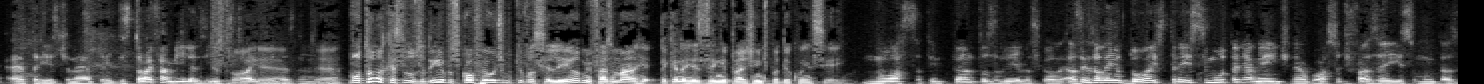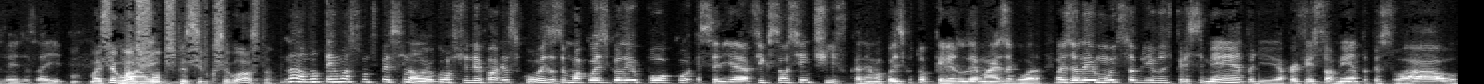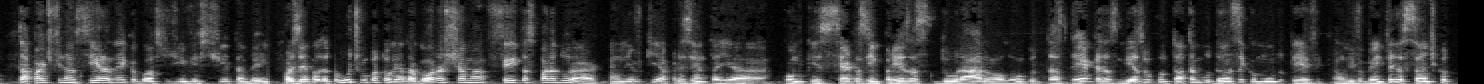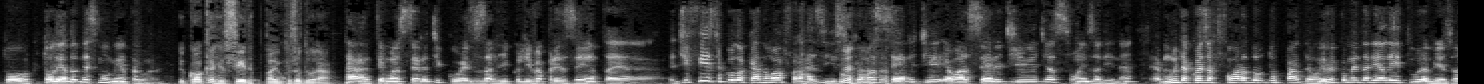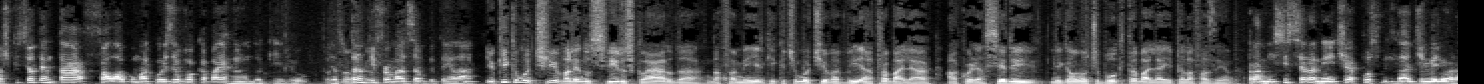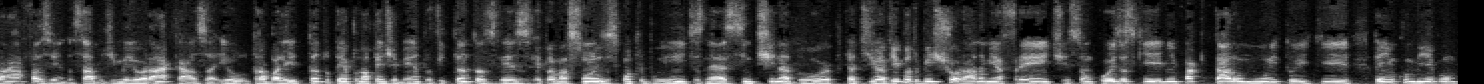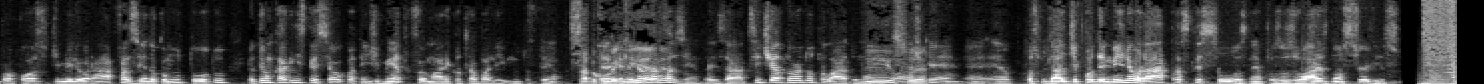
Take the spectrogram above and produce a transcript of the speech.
é triste, né? Destrói famílias destrói, destrói é, vidas, né? É. Voltando à questão dos livros, qual foi o último que você leu? Me faz uma pequena resenha pra gente poder conhecer aí. Nossa, tem tantos livros que eu... às vezes eu leio dois, três simultaneamente, né? Eu gosto de fazer isso muitas vezes aí. Mas tem algum mas... assunto específico que você gosta? Não, não tem um assunto específico, não. Eu gosto de ler várias coisas. Uma coisa que eu leio pouco seria ficção científica, né? Uma coisa que eu tô querendo ler mais agora. Mas eu leio muito sobre livros de crescimento, de aperfeiçoamento pessoal, da parte financeira, né? Que eu gosto de investir também. Por exemplo, o último que eu tô lendo agora chama Feitas para Durar. É um livro que apresenta aí a, como que certas empresas duraram ao longo das décadas, mesmo com tanta mudança que o mundo teve. É um livro bem interessante que eu tô, tô lendo nesse momento agora. E qual que é a receita para a empresa durar? Ah, tem uma série de coisas ali que o livro apresenta. É, é difícil colocar numa frase isso, porque é uma série de, é uma série de, de ações ali, né? É muita coisa fora do, do padrão. Eu recomendaria a leitura mesmo. Eu acho que se eu tentar falar alguma coisa, eu vou acabar errando aqui, viu? Tá é tanta informação que tem lá. E o que que motiva, além dos filhos, claro, da, da família, o que que te motiva a, vir, a trabalhar, a acordar cedo e ligar o notebook e trabalhar aí pela fazenda? Para mim, sinceramente, é a possibilidade de melhorar a fazenda, sabe? De melhorar a casa. Eu trabalhei tanto tempo no atendimento, vi tantas vezes reclamações dos contribuintes, né? Senti na dor, já, já vi contribuinte chorar na minha frente. São coisas que me impactaram muito e que tenho comigo um propósito de melhorar a fazenda como um todo. Eu tenho um carinho especial com o atendimento, que foi uma área que eu trabalhei muito tempo. Sabe como é, é que é, melhorar é, né? a fazenda, exato. Sentir a dor do outro lado, né? Isso, então, acho é. que é, é, é a possibilidade de poder melhorar para as pessoas, né? Para os usuários do nosso serviço.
